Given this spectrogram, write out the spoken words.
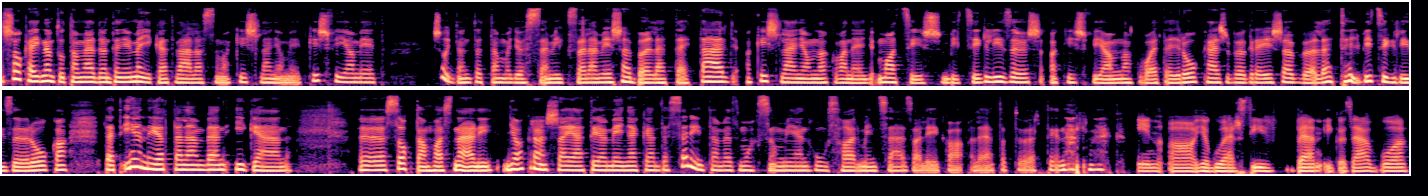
sokáig nem tudtam eldönteni, hogy melyiket válaszom, a kislányomét, kisfiamét, és úgy döntöttem, hogy összemixelem, és ebből lett egy tárgy. A kislányomnak van egy macis biciklizős, a kisfiamnak volt egy rókás bögre, és ebből lett egy bicikliző róka. Tehát ilyen értelemben igen, Szoktam használni gyakran saját élményeket, de szerintem ez maximum ilyen 20-30 százaléka lehet a történetnek. Én a Jaguar szívben igazából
